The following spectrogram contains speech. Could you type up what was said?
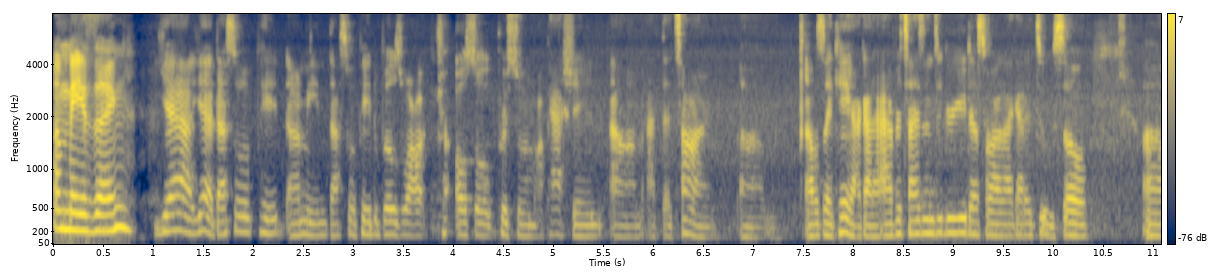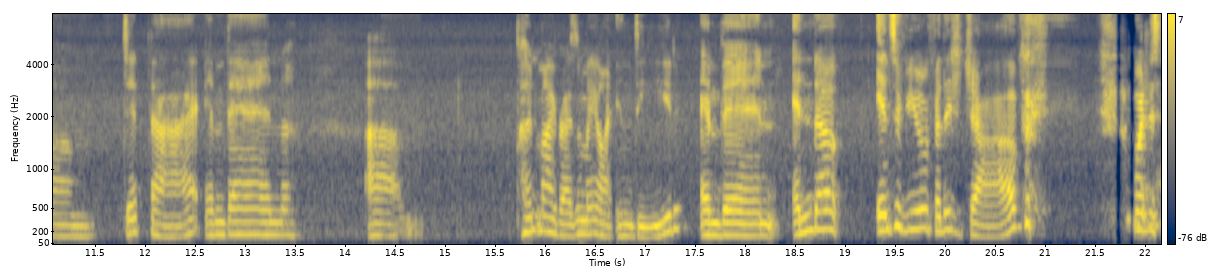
amazing yeah, yeah, that's what paid. I mean, that's what paid the bills while also pursuing my passion um, at that time. Um, I was like, hey, I got an advertising degree. That's what I got to do. So, um, did that, and then um, put my resume on Indeed, and then end up interviewing for this job for this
